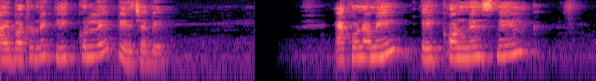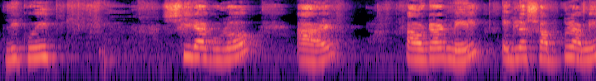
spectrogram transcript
আই বাটনে ক্লিক করলে পেয়ে যাবে। এখন আমি এই কনডেন্স মিল্ক লিকুইড শিরাগুলো আর পাউডার মিল্ক এগুলো সবগুলো আমি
